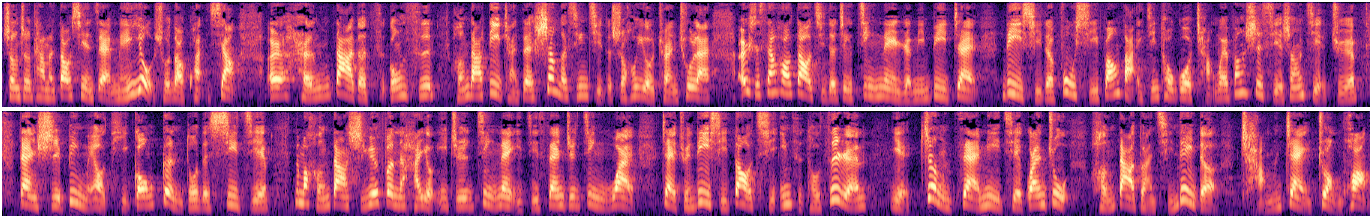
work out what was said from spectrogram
声称他们到现在没有收到款项。而恒大的子公司恒大地产在上个星期的时候有传出来，二十三号到期的这个境内人民币债利息的付息方法已经透过场外方式协商解决，但是并没有提供更多的细节。那么恒大十月份呢，还有一支境内以及三支境外债券利息到期，因此投资人也正在密。切关注恒大短期内的偿债状况，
